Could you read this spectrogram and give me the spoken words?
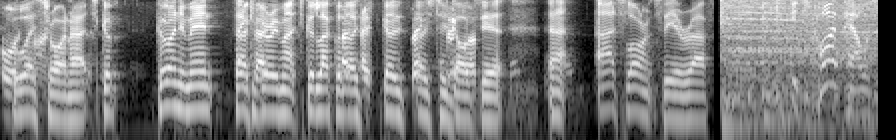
Always, Always trying, Arch. Good, good on you, man. Thank okay. you very much. Good luck with okay. those, those two dogs there. Uh, Arch Lawrence there, uh, it's Tyre Power's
